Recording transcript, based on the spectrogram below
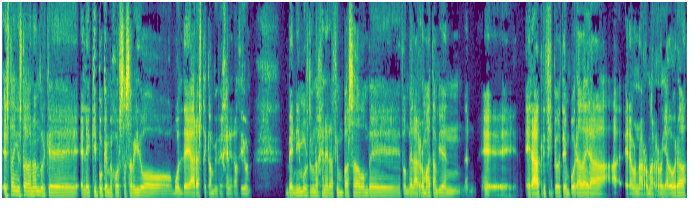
Este año está ganando el, que, el equipo que mejor se ha sabido moldear a este cambio de generación. Venimos de una generación pasada donde, donde la Roma también eh, era a principio de temporada, era, era una Roma arrolladora,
